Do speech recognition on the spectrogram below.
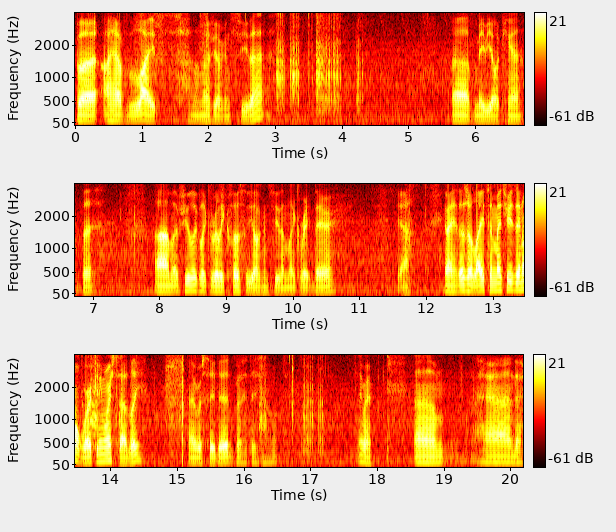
But I have lights. I don't know if y'all can see that. Uh, maybe y'all can't, but um, if you look like really closely, y'all can see them like right there. Yeah. Anyway, those are lights in my trees. They don't work anymore, sadly. I wish they did, but they don't. Anyway, um, and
